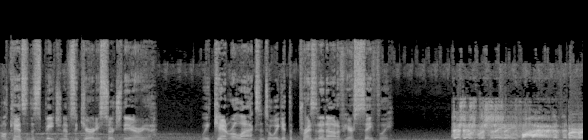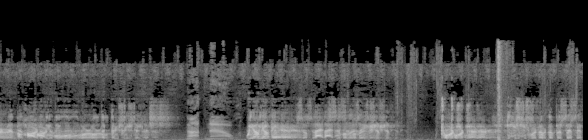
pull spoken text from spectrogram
I'll cancel the speech and have security search the area. We can't relax until we get the president out of here safely. This was the same fire that burned in the heart of the old world that preceded us. Not now. We are the heirs of that civilization. Torchbearers eastward of the Pacific,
